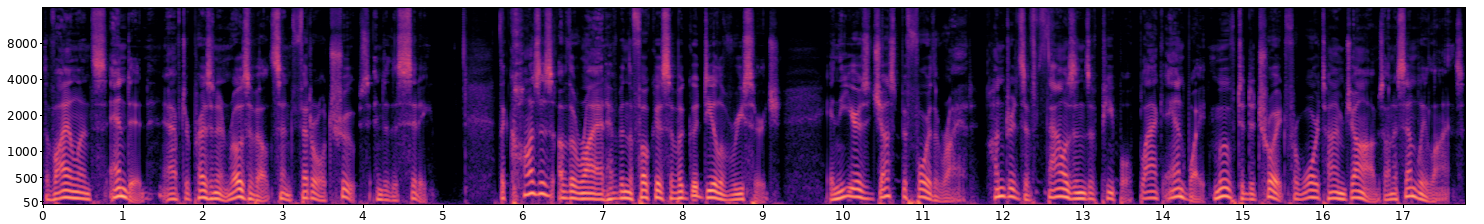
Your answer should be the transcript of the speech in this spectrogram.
The violence ended after President Roosevelt sent federal troops into the city. The causes of the riot have been the focus of a good deal of research. In the years just before the riot, hundreds of thousands of people, black and white, moved to Detroit for wartime jobs on assembly lines.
